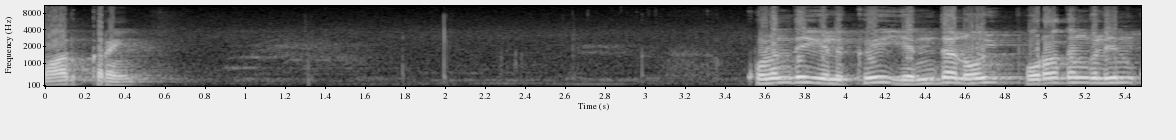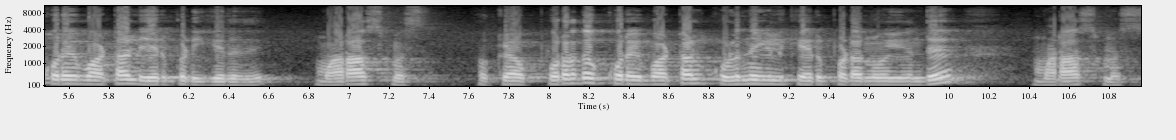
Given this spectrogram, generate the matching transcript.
மார்க்ரைன் குழந்தைகளுக்கு எந்த நோய் புரதங்களின் குறைபாட்டால் ஏற்படுகிறது? மராஸ்மஸ் ஓகே புரத குறைபாட்டால் குழந்தைகளுக்கு ஏற்பட நோய் வந்து மராஸ்மஸ்.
